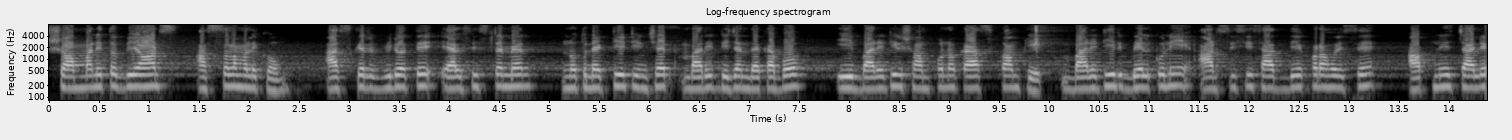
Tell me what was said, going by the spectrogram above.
সম্মানিত বিয়ার্স আসসালামু আলাইকুম। আজকের ভিডিওতে এল সিস্টেমের নতুন একটি টিনশেড বাড়ির ডিজাইন দেখাবো। এই বাড়িটির সম্পূর্ণ কাজ কমপ্লিট বাড়িটির বেলকনি আরসিসি ছাদ দিয়ে করা হয়েছে। আপনি চাইলে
